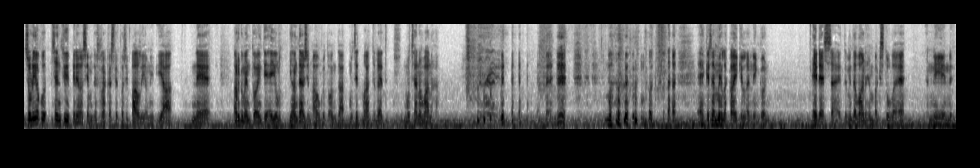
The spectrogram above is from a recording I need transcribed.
se oli joku sen tyyppinen asia, mitä se rakasti tosi paljon ja ne argumentointi ei ollut ihan täysin aukotonta, mutta sitten mä ajattelin, että mutta sehän on vanha. mutta tota, ehkä se on meillä kaikilla niin kuin edessä, että mitä vanhemmaksi tulee, niin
